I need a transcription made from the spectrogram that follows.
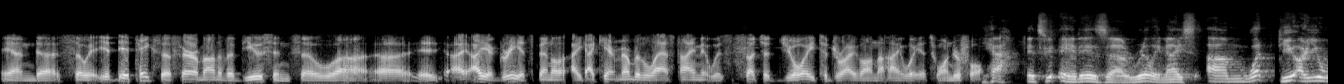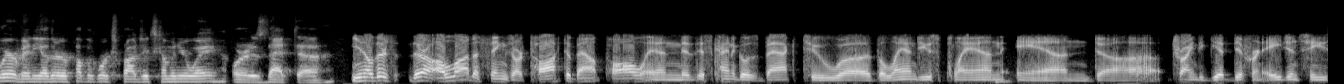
and uh, so it, it takes a fair amount of abuse, and so uh, uh, it, I, I agree. It's been a, I, I can't remember the last time it was such a joy to drive on the highway. It's wonderful. Yeah, it's it is uh, really nice. Um, what do you are you aware of any other public works projects coming your way, or is that uh, you know, there's there are a lot of things are talked about, Paul, and this kind of goes back to uh, the land use plan and uh, trying to get different agencies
